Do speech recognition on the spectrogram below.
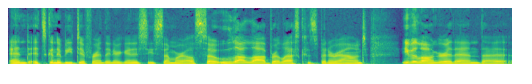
and it's going to be different than you're going to see somewhere else. So Ooh La La Burlesque has been around even longer than the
